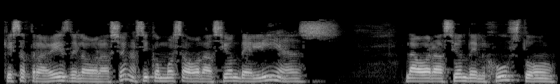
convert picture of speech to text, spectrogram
que es a través de la oración, así como esa oración de Elías. La oración del justo,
